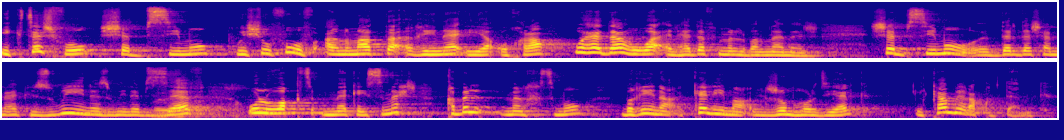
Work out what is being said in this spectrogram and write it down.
يكتشفوا شاب سيمو ويشوفوه في أنماط غنائية أخرى وهذا هو الهدف من البرنامج. شاب سيمو الدردشة معك زوينة زوينة بزاف والوقت ما كيسمحش. قبل ما نختموا بغينا كلمة للجمهور ديالك. الكاميرا قدامك.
